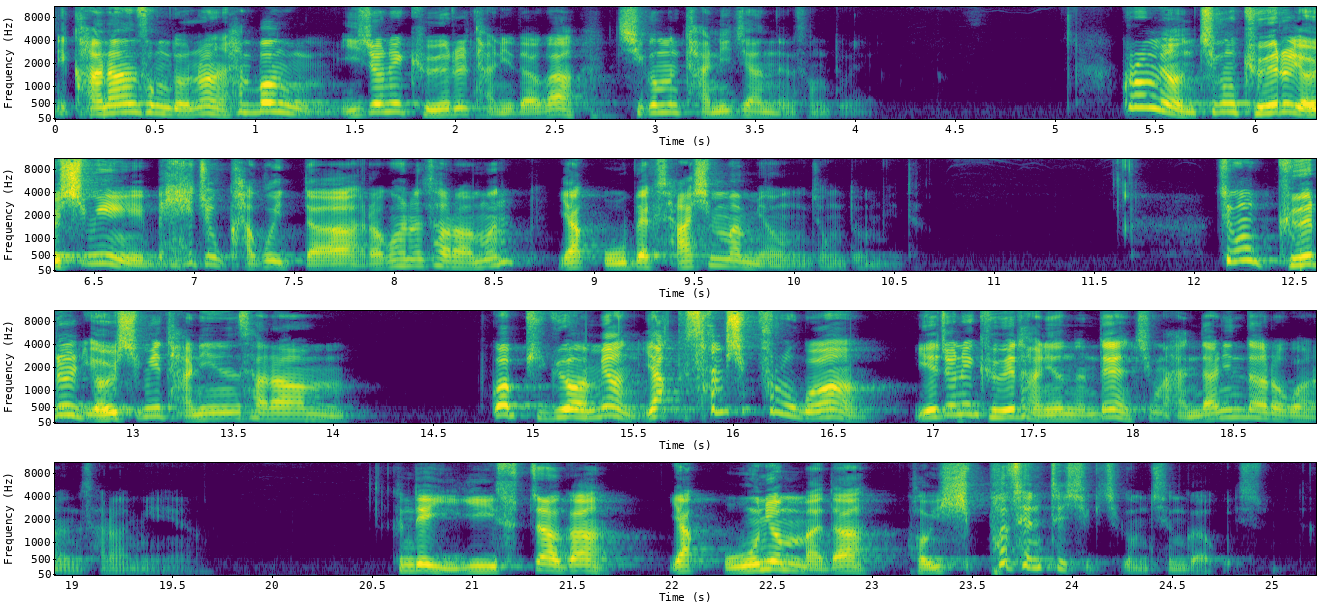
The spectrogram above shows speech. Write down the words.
이 가나안 성도는 한 번 이전에 교회를 다니다가 지금은 다니지 않는 성도예요. 그러면 지금 교회를 열심히 매주 가고 있다라고 하는 사람은 약 540만 명 정도입니다. 지금 교회를 열심히 다니는 사람과 비교하면 약 30%가 예전에 교회 다녔는데 지금 안 다닌다라고 하는 사람이에요. 근데 이 숫자가 약 5년마다 거의 10%씩 지금 증가하고 있습니다.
